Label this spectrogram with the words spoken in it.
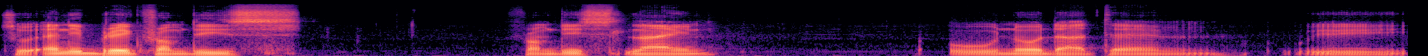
So any break from this from this line we know that um, we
